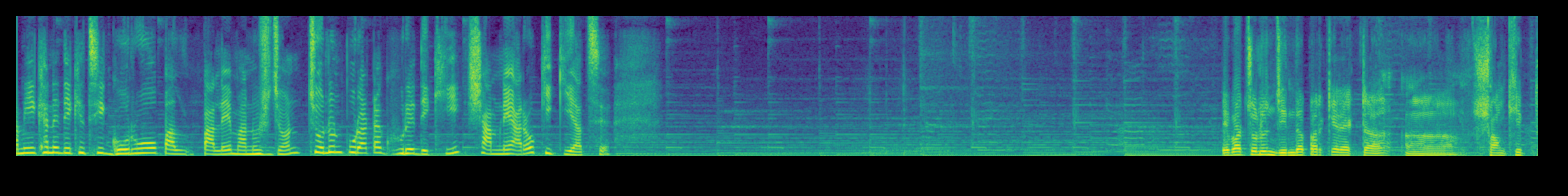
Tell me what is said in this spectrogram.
আমি এখানে দেখেছি গরুও পাল, পালে মানুষজন। চলুন পুরাটা ঘুরে দেখি, সামনে আরও কি কি আছে। এবার চলুন জিন্দা পার্কের একটা সংক্ষিপ্ত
